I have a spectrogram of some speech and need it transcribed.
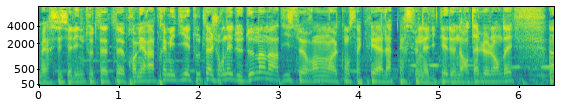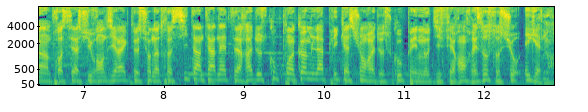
Merci Céline. Toute cette première après-midi et toute la journée de demain mardi seront consacrées à la personnalité de Nordal Lelandais. Un procès à suivre en direct sur notre site internet radioscoop.com, l'application Radioscoop et nos différents réseaux sociaux également.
